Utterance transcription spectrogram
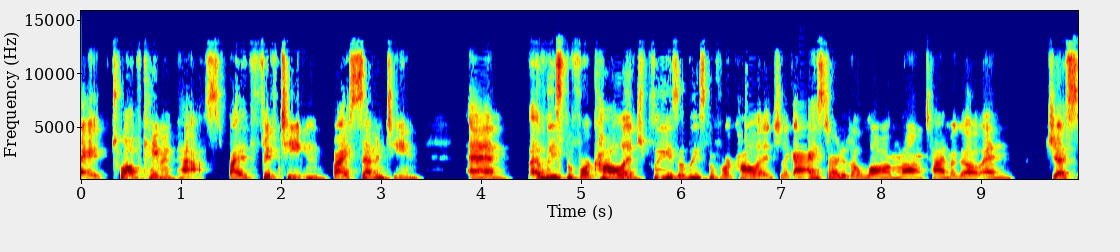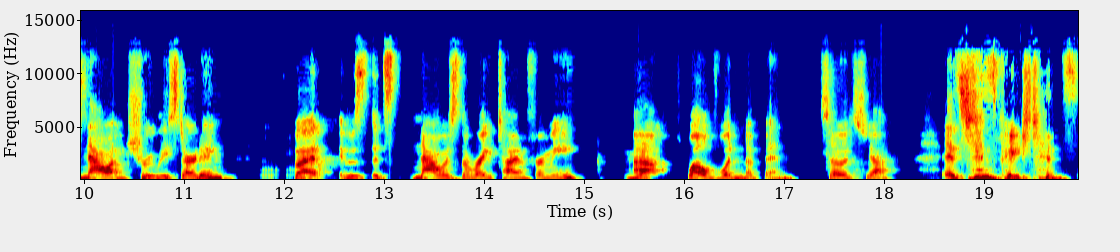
okay, 12 came and passed by 15, by 17. And at least before college, please, at least before college. Like I started a long, long time ago and just now I'm truly starting. But it was, it's now is the right time for me. Yeah. Uh, 12 wouldn't have been. So it's, yeah, it's just patience.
